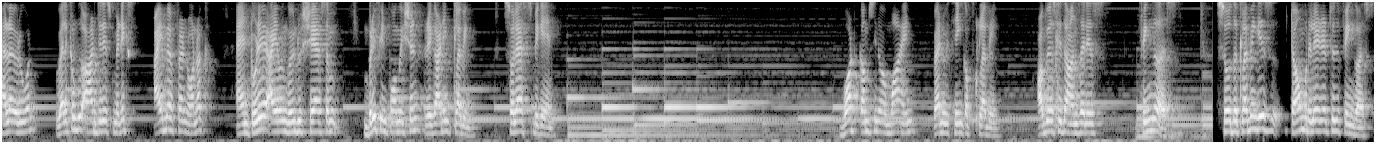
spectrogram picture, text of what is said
Hello everyone, welcome to RJDS Medix. I'm your friend Ronak and today I am going to share some brief information regarding clubbing. So let's begin. What comes in our mind when we think of clubbing? Obviously the answer is fingers. So the clubbing is term related to the fingers.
